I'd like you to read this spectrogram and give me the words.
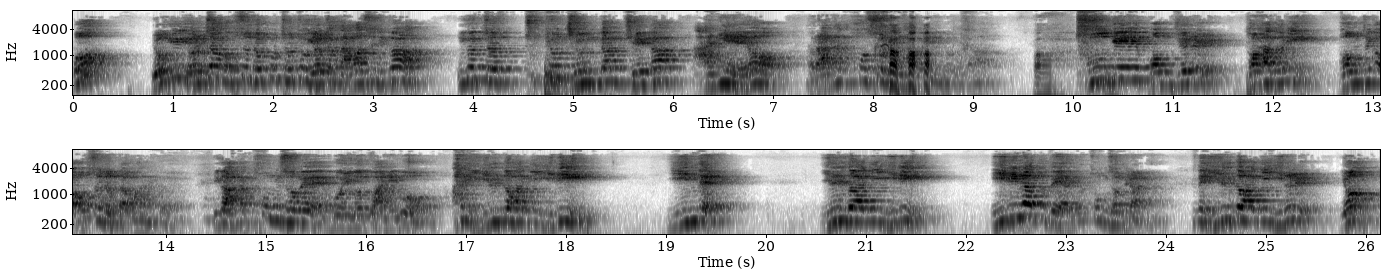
어? 여기 열장 없어졌고 저쪽 열장 남았으니까 이거 저 투표 증감 죄가 아니에요. 라는 헛소리를 하고 있는 겁니다. 아, 두 개의 범죄를 더하더니 범죄가 없어졌다고 하는 거예요. 이거 아까 통섭에 뭐 이것도 아니고 아니 1 더하기 1이 2인데 1 더하기 1이 1이라도 돼야죠. 통섭이라면. 근데 1 더하기 1을 0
